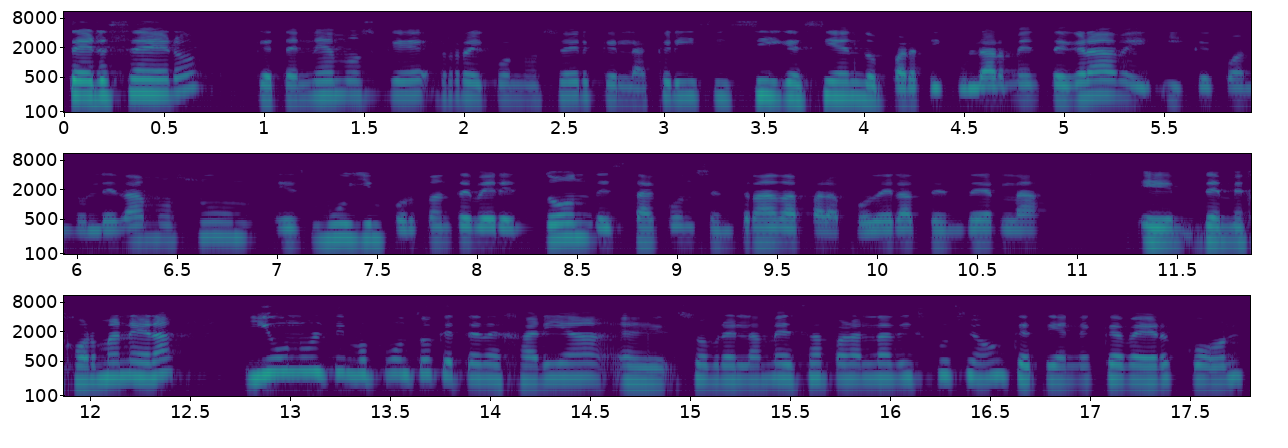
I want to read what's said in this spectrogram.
Tercero, que tenemos que reconocer que la crisis sigue siendo particularmente grave y que cuando le damos zoom es muy importante ver en dónde está concentrada para poder atenderla eh, de mejor manera. Y un último punto que te dejaría eh, sobre la mesa para la discusión que tiene que ver con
